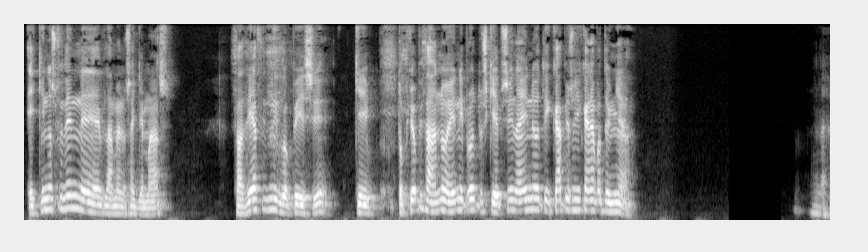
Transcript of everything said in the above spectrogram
εκείνος που δεν είναι βλαμμένος σαν και εμάς, θα δει αυτή την ειδοποίηση και το πιο πιθανό είναι η πρώτη του σκέψη να είναι ότι κάποιος έχει κάνει απαταιωνιά. Ναι.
